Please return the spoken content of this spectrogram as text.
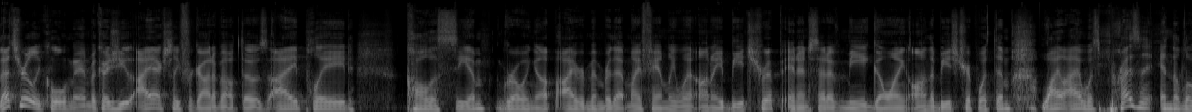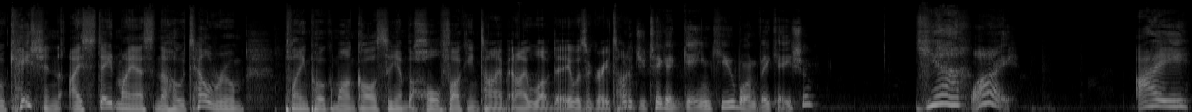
That's really cool, man, because you I actually forgot about those. I played Colosseum growing up. I remember that my family went on a beach trip and instead of me going on the beach trip with them, while I was present in the location, I stayed my ass in the hotel room playing Pokemon Colosseum the whole fucking time and I loved it. It was a great time. Did you take a GameCube on vacation? yeah, Why? I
